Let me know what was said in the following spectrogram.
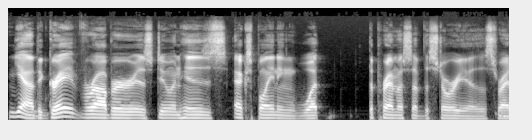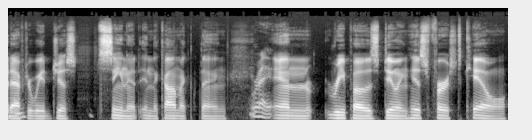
Yeah, the grave robber is doing his explaining what the premise of the story is right Mm-hmm. after we had just seen it in the comic thing. Right. And Repo's doing his first kill,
